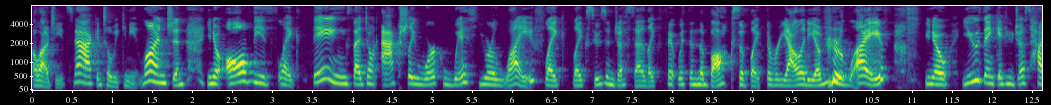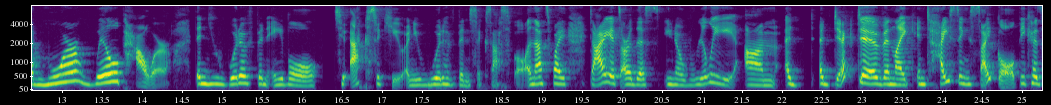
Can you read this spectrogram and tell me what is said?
allowed to eat snack until we can eat lunch. And, you know, all these like things that don't actually work with your life, like, like Susan just said, like fit within the box of like the reality of your life. You know, you think if you just had more willpower, then you would have been able to execute and you would have been successful. And that's why diets are this, you know, really um, ad- addictive and like enticing cycle because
